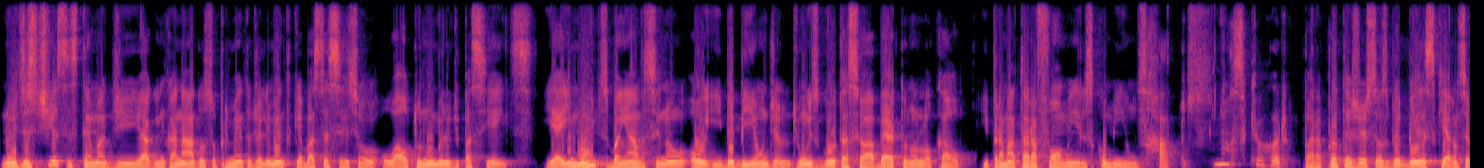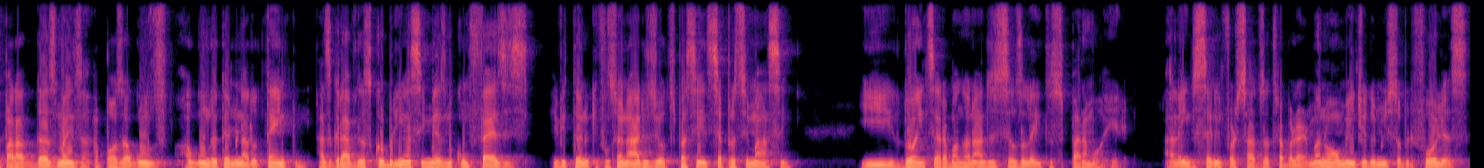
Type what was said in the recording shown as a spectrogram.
Não existia sistema de água encanada ou suprimento de alimento que abastecesse o alto número de pacientes. E aí muitos banhavam-se e bebiam de, de, um esgoto a céu aberto no local. E para matar a fome, eles comiam os ratos. Nossa, que horror. Para proteger seus bebês, que eram separados das mães após alguns, algum determinado tempo, as grávidas cobriam a si mesmas com fezes, evitando que funcionários e outros pacientes se aproximassem. E doentes eram abandonados em seus leitos para morrer. Além de serem forçados a trabalhar manualmente e dormir sobre folhas,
